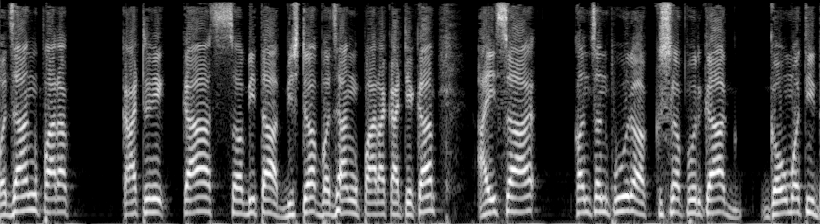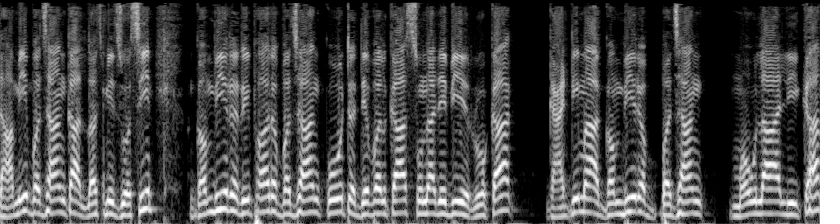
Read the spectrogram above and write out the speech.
बझाङ पारा काटेका सविता विष्ट बझाङ पारा काटेका आइसा कञ्चनपुर कृष्णपुरका गौमती धामी बझाङका लक्ष्मी जोशी गम्भीर रिफर बझाङ कोट देवलका सुनादेवी रोका घाँटीमा गम्भीर बझाङ मौलालीका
